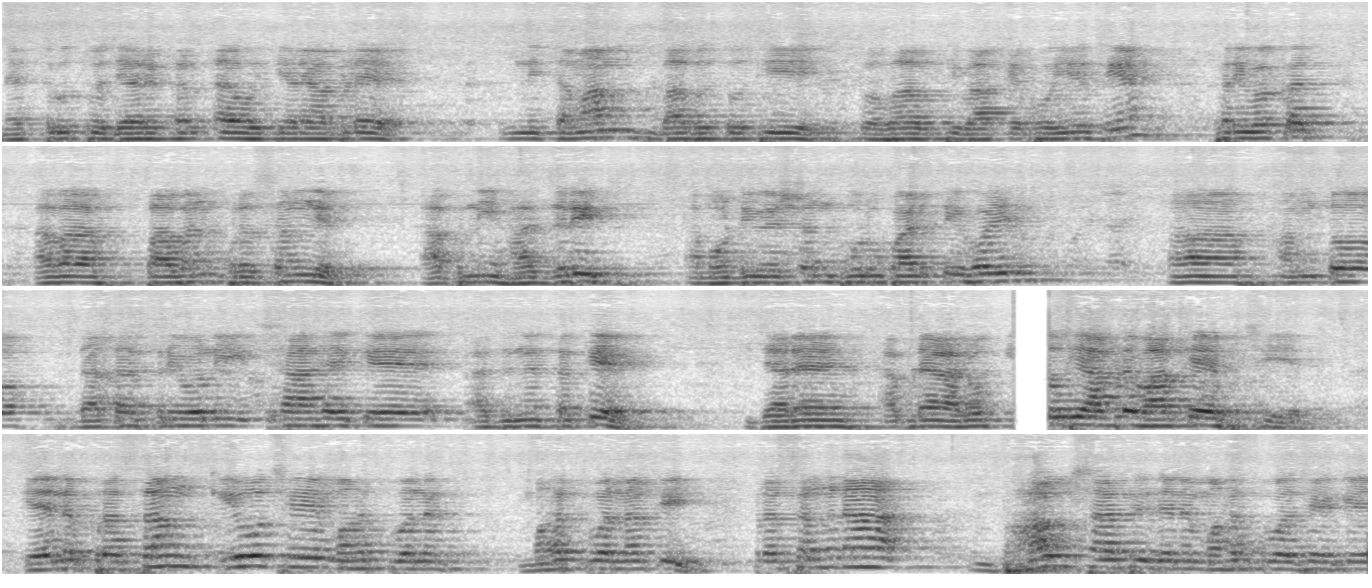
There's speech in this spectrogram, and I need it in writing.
નેતૃત્વ જ્યારે કરતા હોય ત્યારે આપણે એમની તમામ બાબતોથી સ્વભાવથી વાકેફ હોઈએ છીએ. ફરી વખત આવા પાવન પ્રસંગે આપની હાજરી આ મોટિવેશન પૂરું પાડતી હોય. આમ તો દાતાશ્રીઓની ઈચ્છા છે કે આજને તકે જ્યારે આપણે આરોગ્યથી આપણે વાકેફ છીએ, કે એને પ્રસંગ કયો છે મહત્વ મહત્વ નથી. પ્રસંગના ભાવ સાથે જેને મહત્વ છે કે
